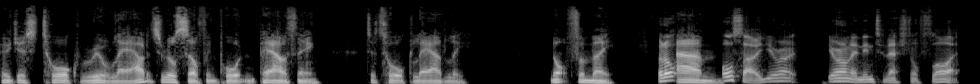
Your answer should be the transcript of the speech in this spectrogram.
who just talk real loud. It's a real self-important power thing to talk loudly. Not for me. But Um, also, you're on, you're on an international flight.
